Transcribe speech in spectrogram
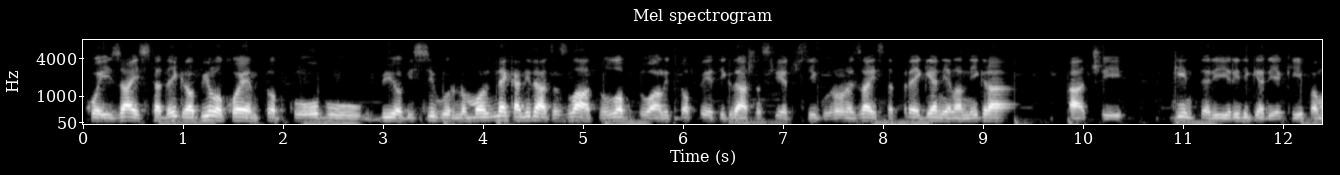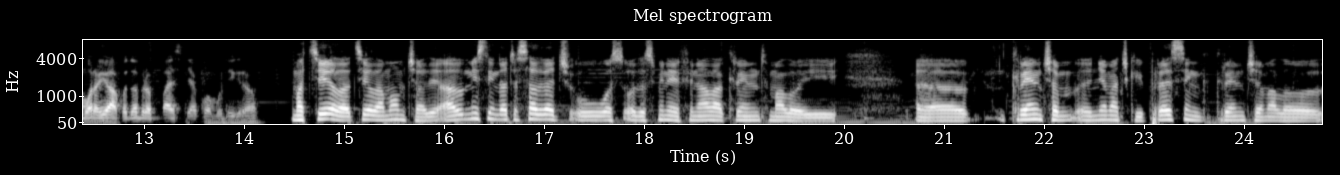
koji zaista da igra u bilo kojem top klubu bio bi sigurno ne kandidat za zlatnu loptu, ali top 5 igrač na svijetu sigurno. On je zaista pregenijalan igrač i Ginter i Ridiger i ekipa moraju jako dobro pasti ako mu igrao. Ma cijela, cijela momčad ali mislim da će sad već u, od osmine finala krenuti malo i krenut će njemački pressing, krenut će malo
